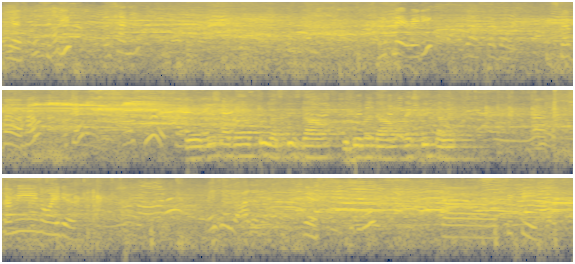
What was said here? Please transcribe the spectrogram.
Yes, the city. You play ready? Yeah, Scrabble. Scrabble, huh? Okay. That's good. Congratulations. Over. Put your sticks down. You put them down. Next big come in. Shami, no idea. Which your other Yes. The uh, city.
